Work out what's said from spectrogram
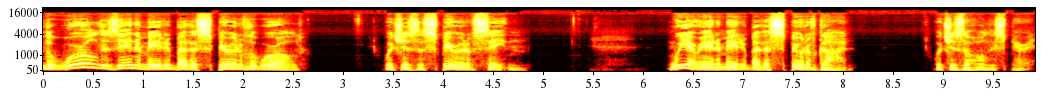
The world is animated by the spirit of the world, which is the spirit of Satan. We are animated by the spirit of God, which is the Holy Spirit.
